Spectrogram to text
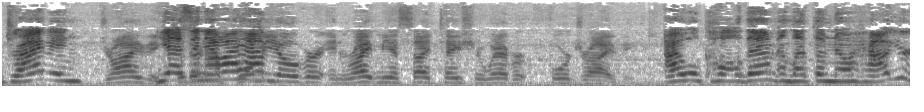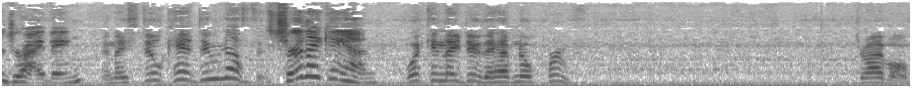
Driving. Driving. Yes, so and now I have- me over and write me a citation or whatever for driving. I will call them and let them know how you're driving. And they still can't do nothing. Sure, they can. What can they do? They have no proof. Drive on,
